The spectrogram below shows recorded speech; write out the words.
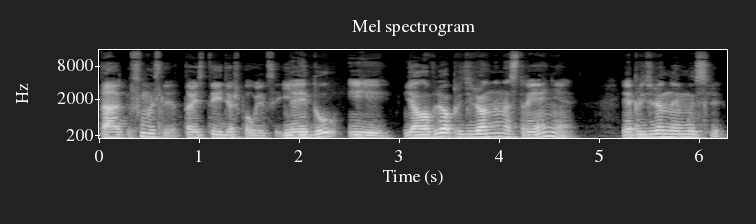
Так, в смысле? То есть ты идешь по улице и... Я иду, и я ловлю определенное настроение и определенные мысли.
